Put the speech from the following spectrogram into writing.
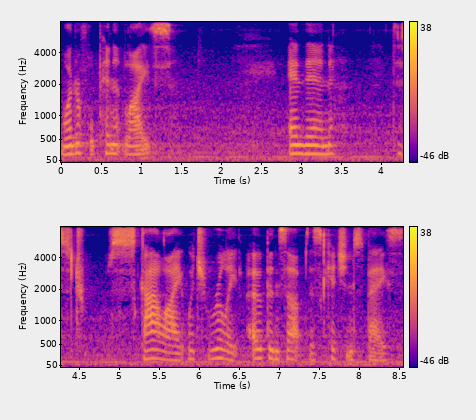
Wonderful pendant lights. And then this skylight, which really opens up this kitchen space.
